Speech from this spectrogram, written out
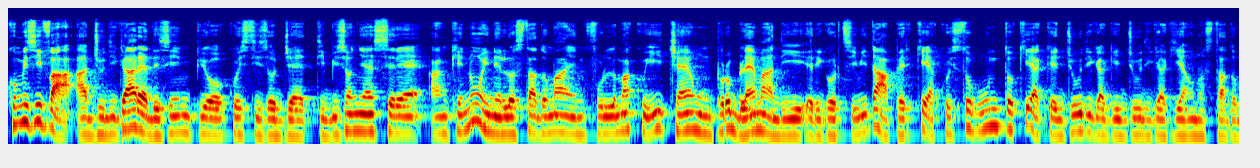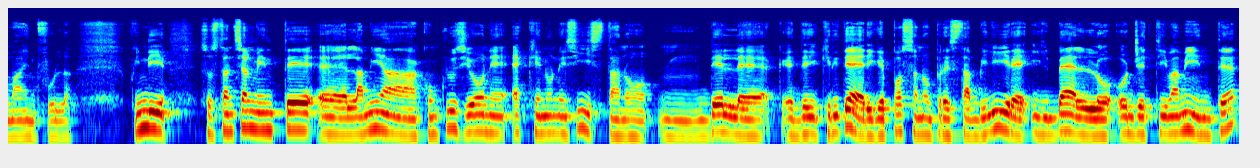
come si fa a giudicare ad esempio questi soggetti? Bisogna essere anche noi nello stato mindful, ma qui c'è un problema di ricorsività perché a questo punto chi è che giudica chi giudica chi ha uno stato mindful? Quindi sostanzialmente eh, la mia conclusione è che non esistano mh, delle, dei criteri che possano prestabilire il bello oggettivamente,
